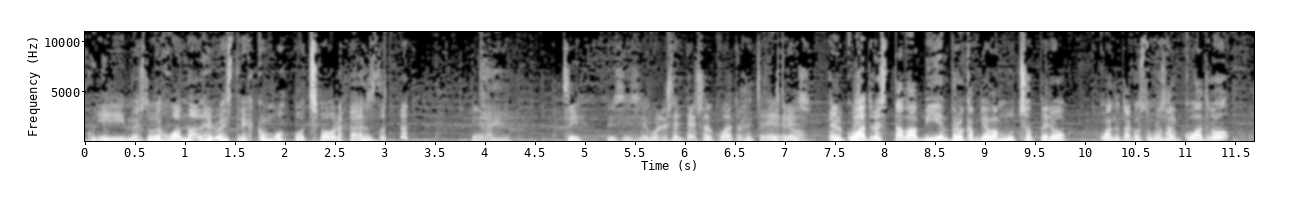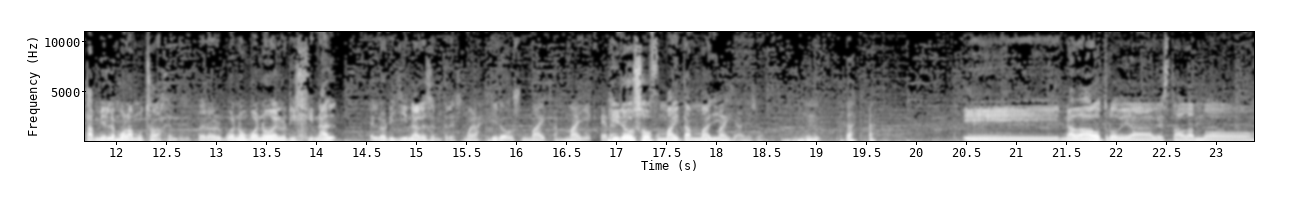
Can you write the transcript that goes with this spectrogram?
Coño. y me estuve jugando al Héroes 3 como 8 horas. qué grande. sí, sí, sí. sí. ¿El bueno es el 3 o el 4? Es el 3, El 3. El 4 estaba bien, pero cambiaba mucho, pero cuando te acostumbras al 4 también le mola mucho a la gente. Pero el bueno, bueno, el original, el original es el 3. ¿Cómo era? Heroes, Might and Magic. ¿era? Heroes of Might and Magic. Might, eso. Y nada, otro día le he estado dando,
